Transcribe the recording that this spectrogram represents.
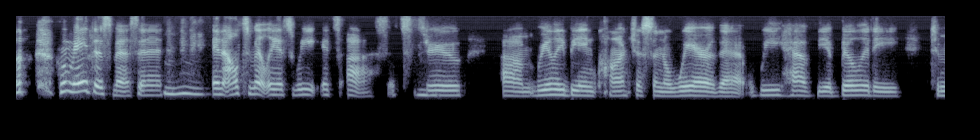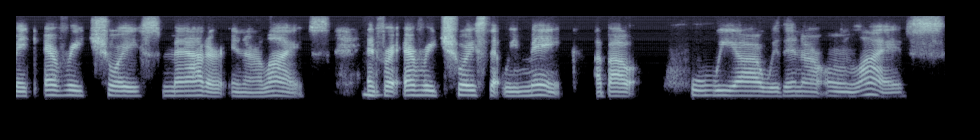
who made this mess and mm-hmm. and ultimately it's we it's us it's mm-hmm. through um, really being conscious and aware that we have the ability to make every choice matter in our lives mm-hmm. and for every choice that we make about who we are within our own lives,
